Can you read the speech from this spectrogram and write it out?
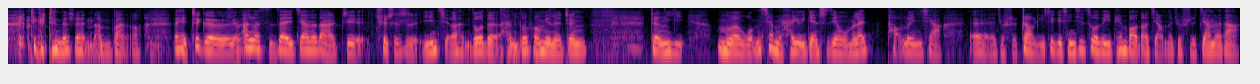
这个真的是很难办啊！哎，这个安乐死在加拿大，这确实是引起了很多的很多方面的争争议。那么我们下面还有一点时间，我们来讨论一下，呃，就是赵黎这个星期做的一篇报道，讲的就是加拿大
